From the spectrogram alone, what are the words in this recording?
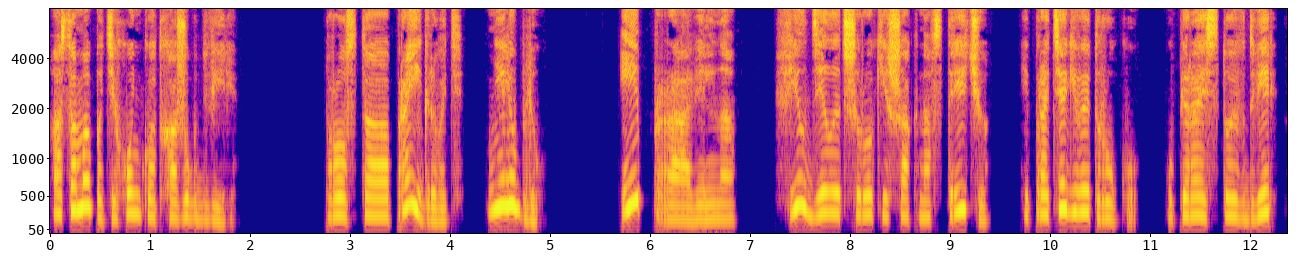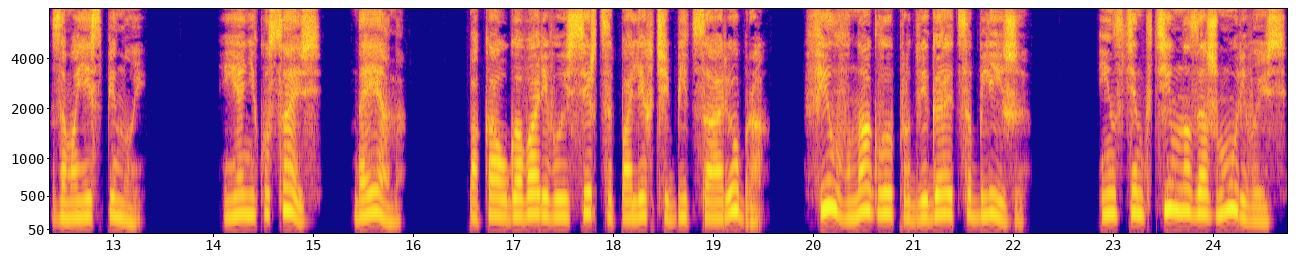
а сама потихоньку отхожу к двери. Просто проигрывать не люблю. И правильно. Фил делает широкий шаг навстречу и протягивает руку, упираясь той в дверь за моей спиной. Я не кусаюсь, Даяна. Пока уговариваю сердце полегче биться о ребра, Фил в наглую продвигается ближе. Инстинктивно зажмуриваюсь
